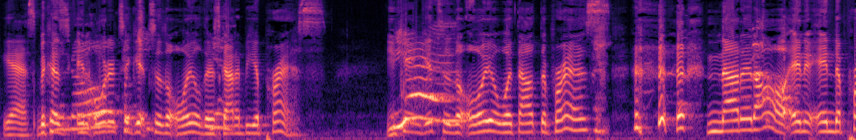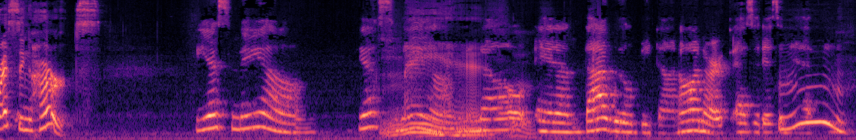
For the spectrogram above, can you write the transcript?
Yes. Because You in order to get you- to the oil, there's yeah. got to be a press. You can't get to the oil without the press. Not at all. And and the pressing hurts. Yes, ma'am. Yes, ma'am. No, and thy will be done on earth as it is in mm. heaven.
